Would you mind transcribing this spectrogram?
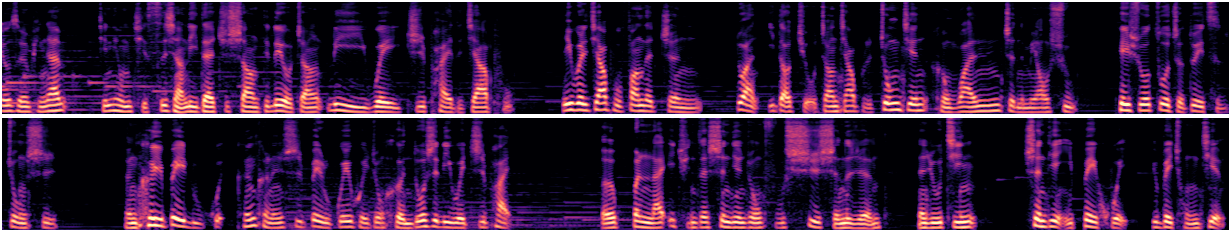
弟兄姊妹平安。今天我们起思想历代之上第六章立位支派的家谱。立位的家谱放在整段一到九章家谱的中间，很完整的描述。可以说作者对此的重视，很可以被掳归，很可能是被掳归回中很多是立位支派，而本来一群在圣殿中服侍神的人，但如今圣殿已被毁，又被重建。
